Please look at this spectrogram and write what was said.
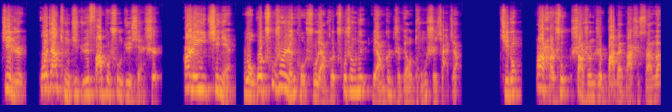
近日，国家统计局发布数据显示，二零一七年我国出生人口数量和出生率两个指标同时下降，其中二孩数上升至八百八十三万，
